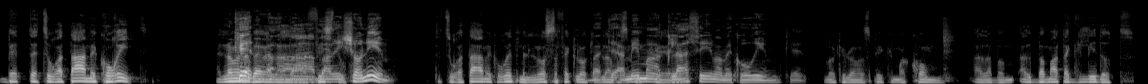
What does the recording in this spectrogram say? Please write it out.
בתצורתה המקורית. אני לא כן, מדבר על הפיסטוק. בראשונים. תצורתה המקורית, ללא ספק לא קיבלה מספיק... בטעמים אה, הקלאסיים המקוריים, כן. לא קיבלה מספיק מקום על, הבמ, על במת הגלידות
